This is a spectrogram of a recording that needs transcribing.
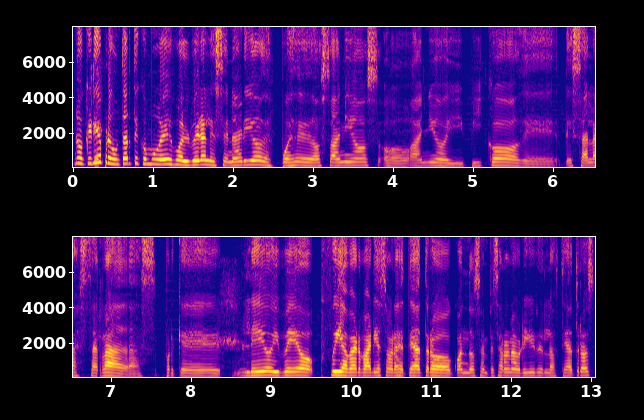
No, quería preguntarte cómo es volver al escenario después de dos años o año y pico de, de, salas cerradas, porque leo y veo, fui a ver varias obras de teatro cuando se empezaron a abrir los teatros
